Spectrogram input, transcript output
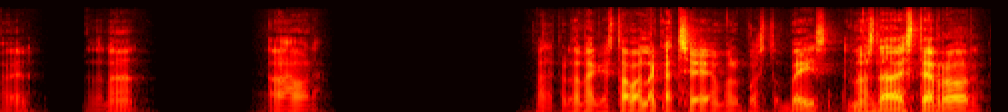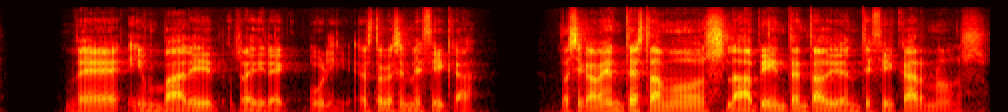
A ver, perdona. Ahora. Vale, perdona que estaba la caché mal puesto. ¿Veis? Nos da este error de invalid redirect URI. ¿Esto qué significa? Básicamente estamos, la API ha intentado identificarnos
